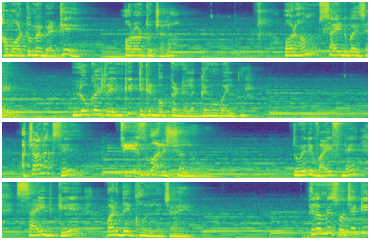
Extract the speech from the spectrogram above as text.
हम ऑटो में बैठे और ऑटो चला। और हम side by side local train की टिकट बुक करने लग गए मोबाइल पर। अचानक से तेज बारिश चालू हुई तो मेरी वाइफ ने साइड के पर्दे खोलने चाहे। फिर हमने सोचा कि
